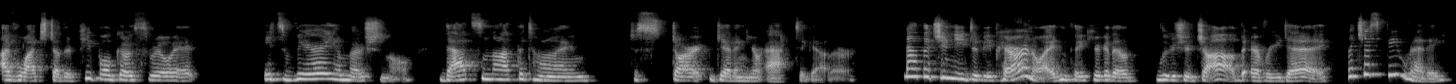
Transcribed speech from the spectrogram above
I've watched other people go through it. It's very emotional. That's not the time to start getting your act together. Not that you need to be paranoid and think you're going to lose your job every day, but just be ready.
